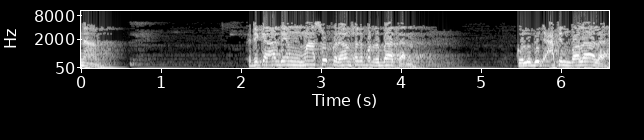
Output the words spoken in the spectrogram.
Nah, ketika ada yang masuk ke dalam satu perdebatan, kullu bid'atin dalalah.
